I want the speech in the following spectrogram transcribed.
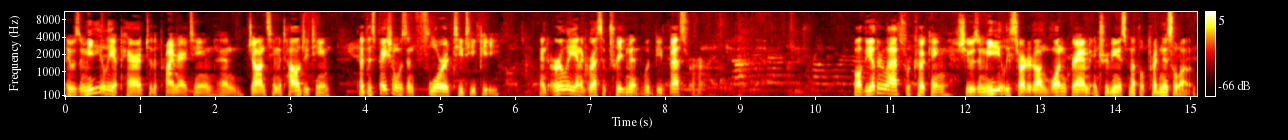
It was immediately apparent to the primary team and John's hematology team that this patient was in florid TTP, and early and aggressive treatment would be best for her. While the other labs were cooking, she was immediately started on 1 gram intravenous methylprednisolone,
